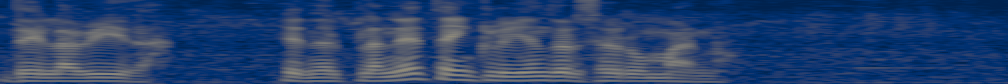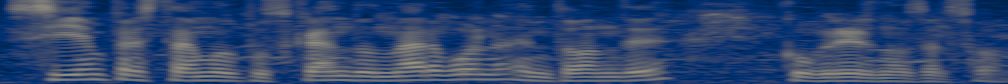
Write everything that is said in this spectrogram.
de la vida en el planeta, incluyendo el ser humano. Siempre estamos buscando un árbol en donde cubrirnos del sol.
